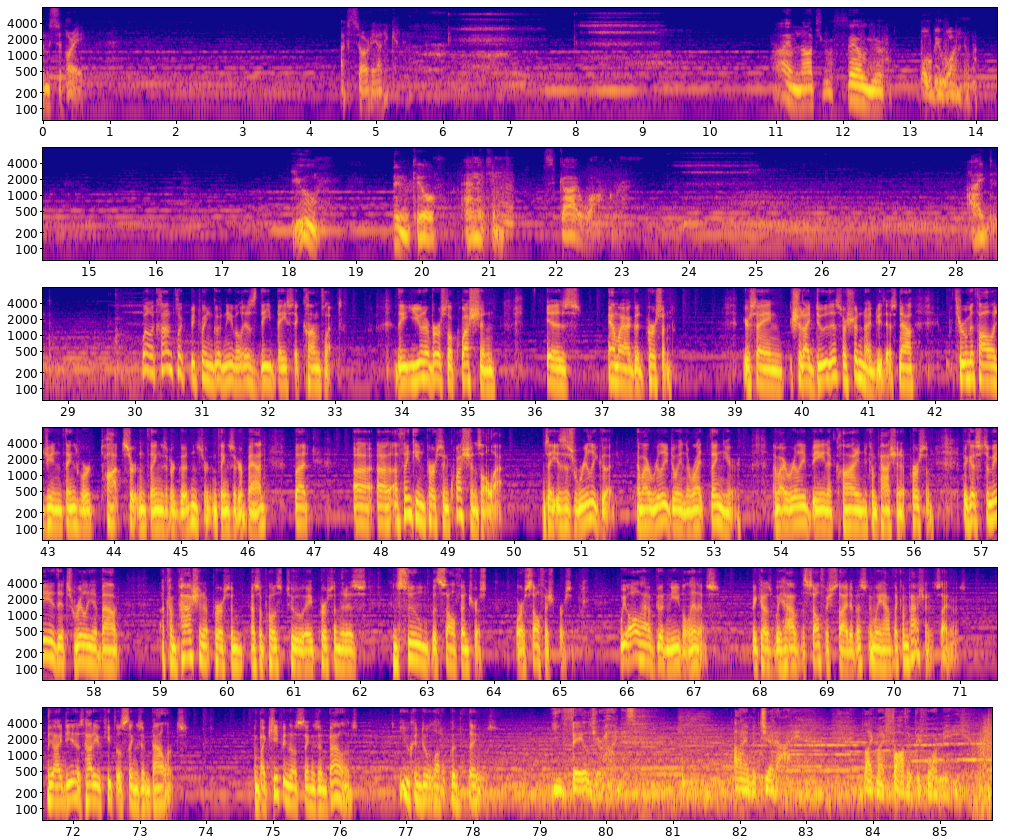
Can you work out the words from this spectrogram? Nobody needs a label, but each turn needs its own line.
I'm sorry. I'm sorry, Anakin.
I am not your failure, Obi-Wan. You didn't kill Anakin Skywalker. I did.
Well, the conflict between good and evil is the basic conflict. The universal question is Am I a good person? You're saying, Should I do this or shouldn't I do this? Now, through mythology and things, we're taught certain things that are good and certain things that are bad. But uh, a, a thinking person questions all that and say, Is this really good? Am I really doing the right thing here? Am I really being a kind, compassionate person? Because to me, that's really about a compassionate person as opposed to a person that is consumed with self interest or a selfish person. We all have good and evil in us because we have the selfish side of us and we have the compassionate side of us. The idea is how do you keep those things in balance? And by keeping those things in balance, you can do a lot of good things.
You failed, Your Highness. I am a Jedi, like my father before me.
